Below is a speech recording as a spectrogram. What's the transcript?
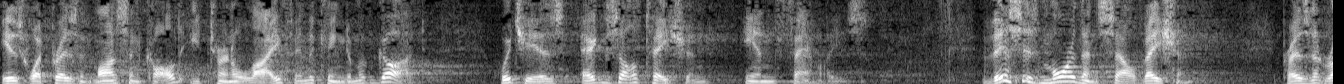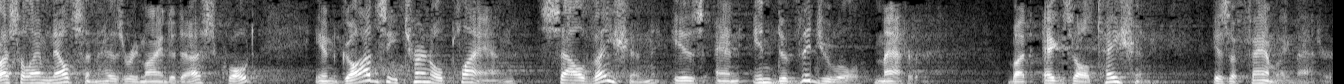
is what President Monson called eternal life in the kingdom of God, which is exaltation in families. This is more than salvation. President Russell M. Nelson has reminded us, quote, in God's eternal plan, salvation is an individual matter, but exaltation is a family matter.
